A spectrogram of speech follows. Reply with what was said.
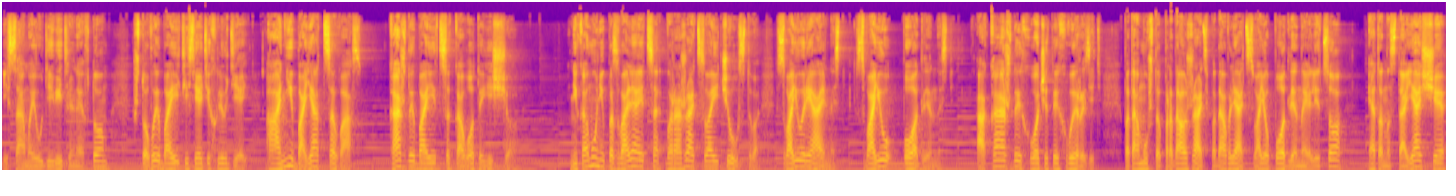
И самое удивительное в том, что вы боитесь этих людей, а они боятся вас. Каждый боится кого-то еще. Никому не позволяется выражать свои чувства, свою реальность, свою подлинность, а каждый хочет их выразить, потому что продолжать подавлять свое подлинное лицо – это настоящее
